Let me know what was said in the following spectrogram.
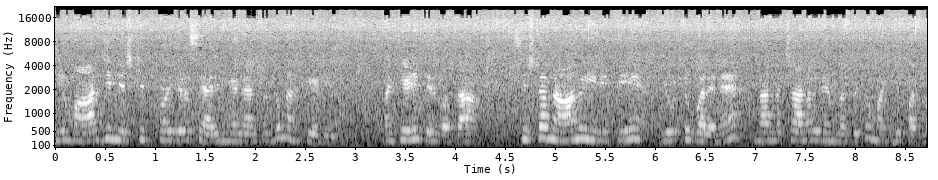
ನೀವು ಮಾರ್ಜಿನ್ ಎಷ್ಟು ಇಟ್ಕೊಂಡಿದ್ದೀರಾ ಸ್ಯಾರಿ ಮೇಲೆ ಅಂತಂದು ನಾನು ಕೇಳಿಲ್ಲ. ನಾನು ಕೇಳಿದ್ದೇನೆ ಗೊತ್ತಾ? ಸಿಸ್ಟರ್, ನಾನು ಈ ರೀತಿ ಯೂಟ್ಯೂಬರೇನೆ ನನ್ನ ಚಾನಲ್ ನೇಮ್ ಬಂದ್ಬಿಟ್ಟು ಮಂಜು ಪದ್ಮ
